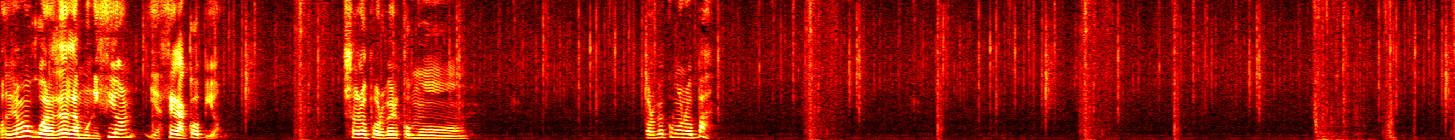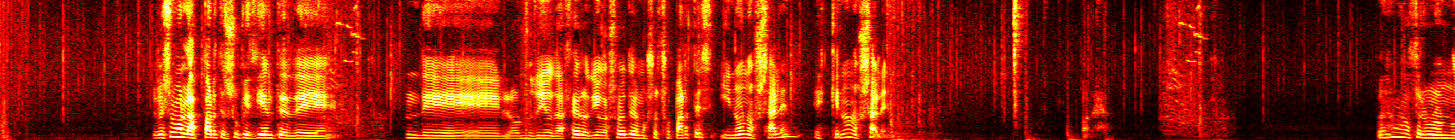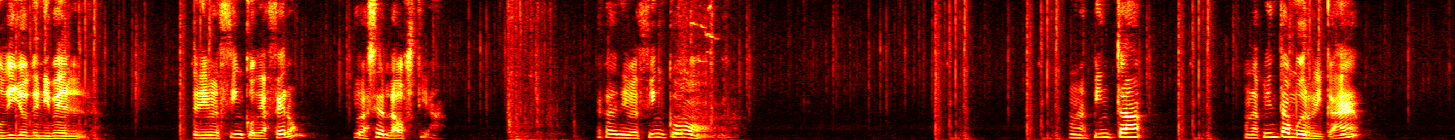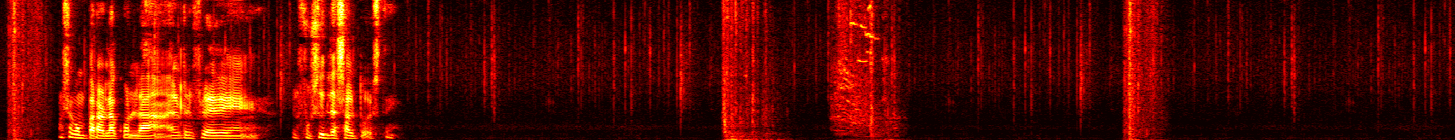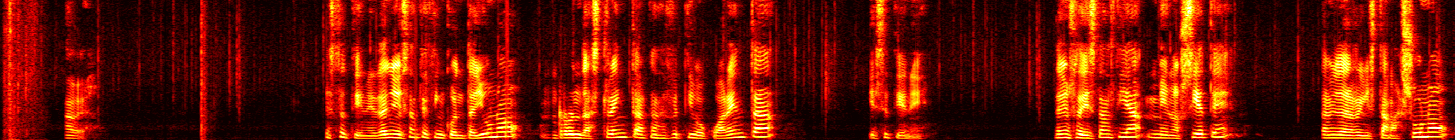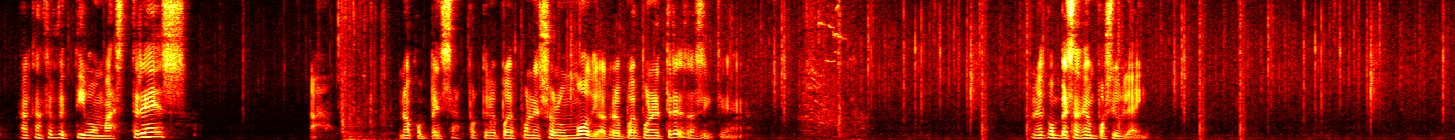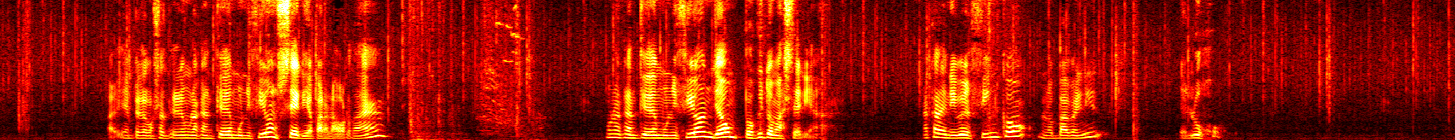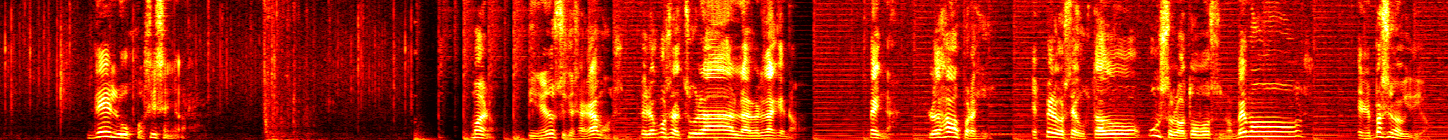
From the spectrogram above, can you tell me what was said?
Podríamos guardar la munición y hacer acopio. Solo por ver cómo... Por ver cómo nos va. tuviésemos las partes suficientes de, de los nudillos de acero, digo que solo tenemos 8 partes y no nos salen, es que no nos salen. Hacer unos nudillos de nivel de nivel 5 de acero y va a ser la hostia. Acá de nivel 5 una pinta una pinta muy rica, ¿eh? Vamos a compararla con la, el rifle de... El fusil de asalto este. A ver. Esto tiene daño de distancia 51, rondas 30, alcance efectivo 40. Y este tiene daño a distancia menos 7, daño de la revista más 1, alcance efectivo más 3. Ah, no compensa, porque le puedes poner solo un modo y otro le puedes poner 3, así que... No hay compensación posible ahí. Ya empezamos a tener una cantidad de munición seria para la horda, ¿eh? Una cantidad de munición ya un poquito más seria. Acá de nivel 5 nos va a venir de lujo. De lujo, sí señor. Bueno, dinero sí que sacamos, pero cosas chulas la verdad que no. Venga, lo dejamos por aquí. Espero que os haya gustado, un saludo a todos y nos vemos en el próximo vídeo.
